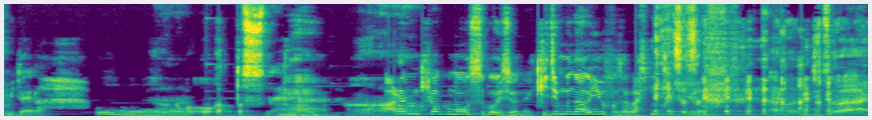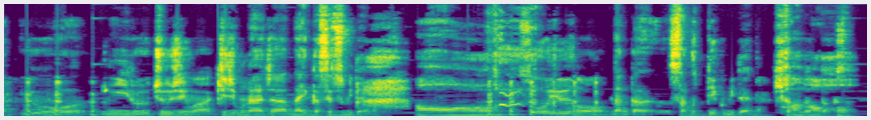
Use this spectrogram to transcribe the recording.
ーみたいな。おうん、怖かったっすね。ねえ。あーあれの企画もすごいですよね。キジムナが UFO 探しに行くっていうね。あの、実は UFO にいる宇宙人はキジムナーじゃないか説みたいな、ああ。そういうのをなんか探っていくみたいな企画だったんですよ。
